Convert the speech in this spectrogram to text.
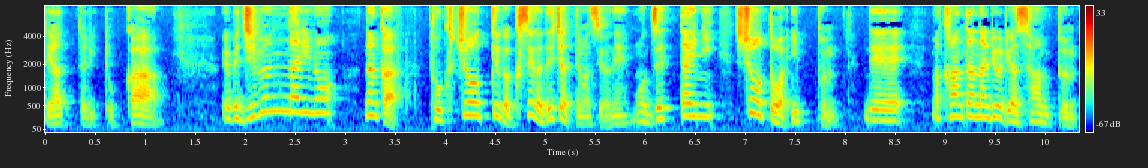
であったりとかやっぱり自分なりのなんか特徴っていうか癖が出ちゃってますよね。もう絶対にショートは1分。で、まあ、簡単な料理は3分。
